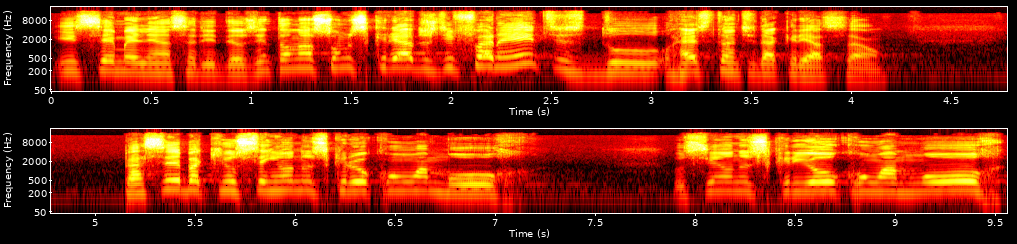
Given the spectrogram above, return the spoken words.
e semelhança de Deus. Então nós somos criados diferentes do restante da criação. Perceba que o Senhor nos criou com amor. O Senhor nos criou com um amor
